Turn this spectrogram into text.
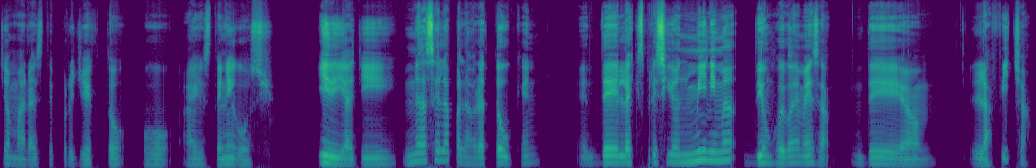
llamar a este proyecto o a este negocio. Y de allí nace la palabra token eh, de la expresión mínima de un juego de mesa, de la ficha.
